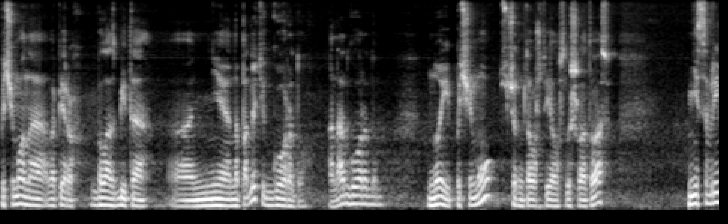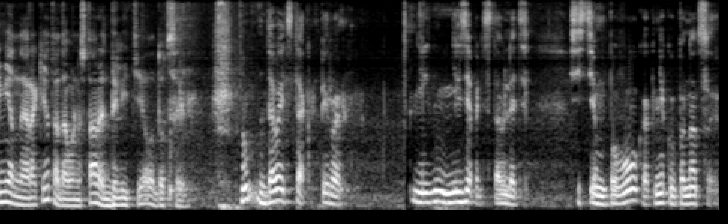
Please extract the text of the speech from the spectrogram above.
Почему она, во-первых, была сбита э, не на подлете к городу, а над городом. Ну и почему, с учетом того, что я услышал от вас, несовременная ракета, довольно старая, долетела до цели? Ну, давайте так. Первое. Нельзя представлять систему ПВО как некую панацею.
